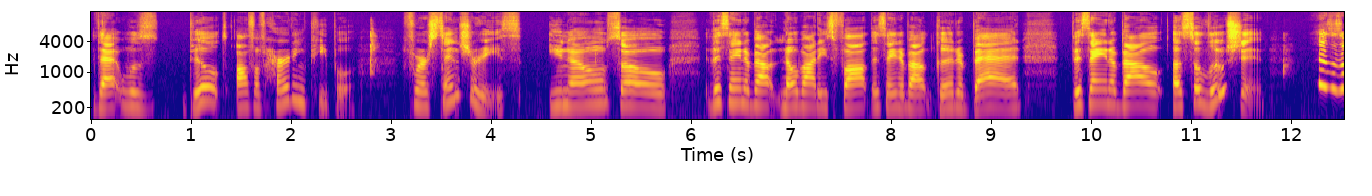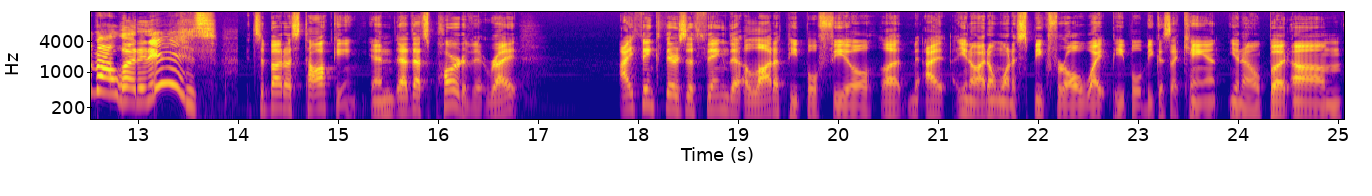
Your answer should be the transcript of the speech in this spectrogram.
that was built off of hurting people for centuries you know so this ain't about nobody's fault this ain't about good or bad this ain't about a solution this is about what it is. It's about us talking and that, that's part of it right? I think there's a thing that a lot of people feel uh, i you know i don't want to speak for all white people because i can't you know but um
